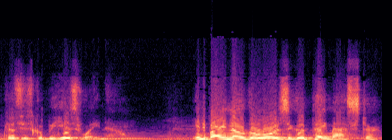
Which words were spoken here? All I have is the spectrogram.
because it's going to be his way now. Anybody know the Lord's a good paymaster?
